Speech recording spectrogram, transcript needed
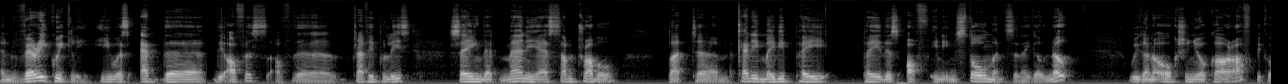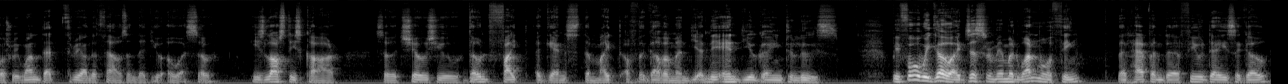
and very quickly he was at the the office of the traffic police saying that man he has some trouble but um, can he maybe pay pay this off in installments and they go nope we're going to auction your car off because we want that 300,000 that you owe us so he's lost his car so it shows you don't fight against the might of the government. In the end, you're going to lose. Before we go, I just remembered one more thing that happened a few days ago.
